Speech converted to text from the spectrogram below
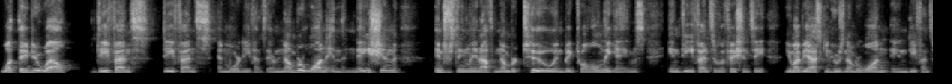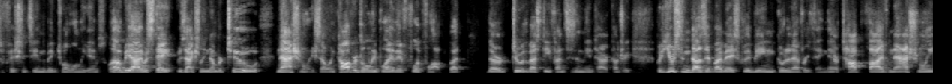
What they do well, defense, defense, and more defense. They're number one in the nation. Interestingly enough, number two in Big 12 only games in defensive efficiency. You might be asking who's number one in defense efficiency in the Big 12 only games. Well, that would be Iowa State, who's actually number two nationally. So in conference only play, they flip flop, but they're two of the best defenses in the entire country. But Houston does it by basically being good at everything. They are top five nationally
